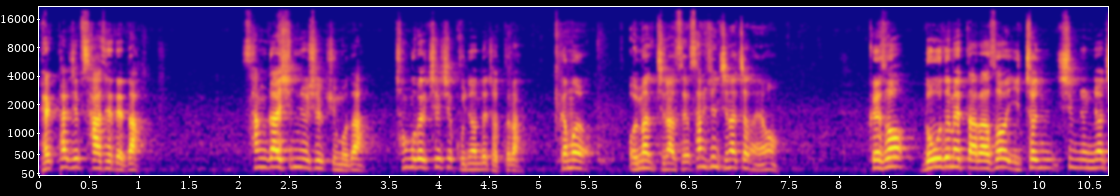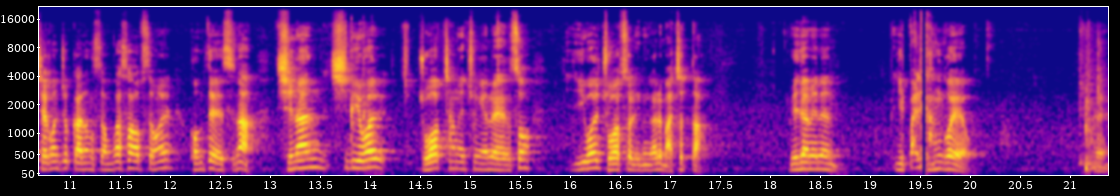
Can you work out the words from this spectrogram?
184세대다. 상가 16실 규모다. 1979년도에 졌더라. 그러면 얼마 지났어요? 30년 지났잖아요. 그래서 노듬에 따라서 2016년 재건축 가능성과 사업성을 검토했으나 지난 12월 조합 창립총회를 해서 2월 조합 설립 인가를 마쳤다. 왜냐면은 이 빨리 간 거예요. 네.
